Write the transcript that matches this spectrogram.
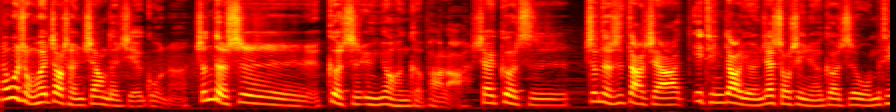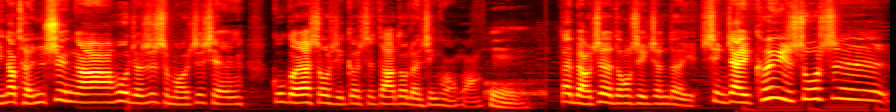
那为什么会造成这样的结果呢？真的是各自运用很可怕啦。现在各自真的是大家一听到有人在收集你的各自，我们听到腾讯啊或者是什么之前 Google 在收集各自，大家都人心惶惶。嗯，代表这个东西真的现在可以说是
